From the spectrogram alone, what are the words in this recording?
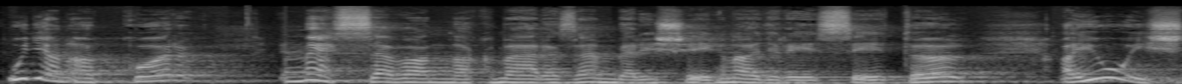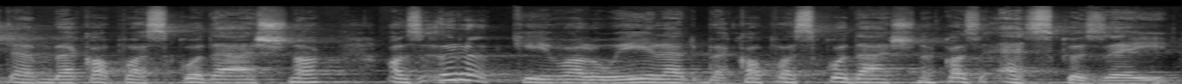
ugyanakkor messze vannak már az emberiség nagy részétől a jó Istenbe kapaszkodásnak, az örökkévaló életbe kapaszkodásnak az eszközei.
